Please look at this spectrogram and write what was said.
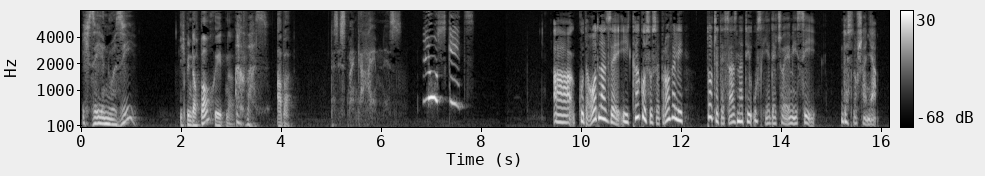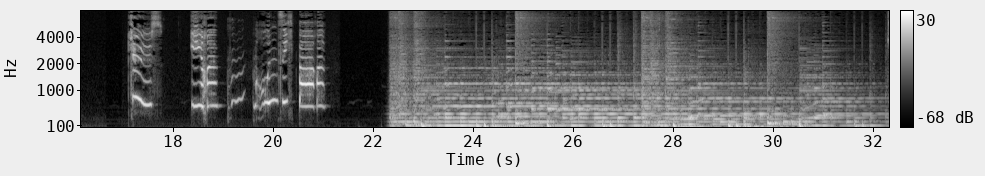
Ich sehe nur Sie. Ich bin doch Bauchredner. Ach was. Aber das ist mein Geheimnis. Los geht's. A kuda odlaze i kako su se proveli, to ćete saznati u sljedećoj emisiji. Do slušanja.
